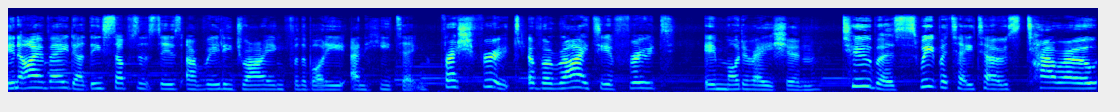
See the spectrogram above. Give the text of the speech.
In Ayurveda, these substances are really drying for the body and heating. Fresh fruit, a variety of fruit in moderation. Tubers, sweet potatoes, taro,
